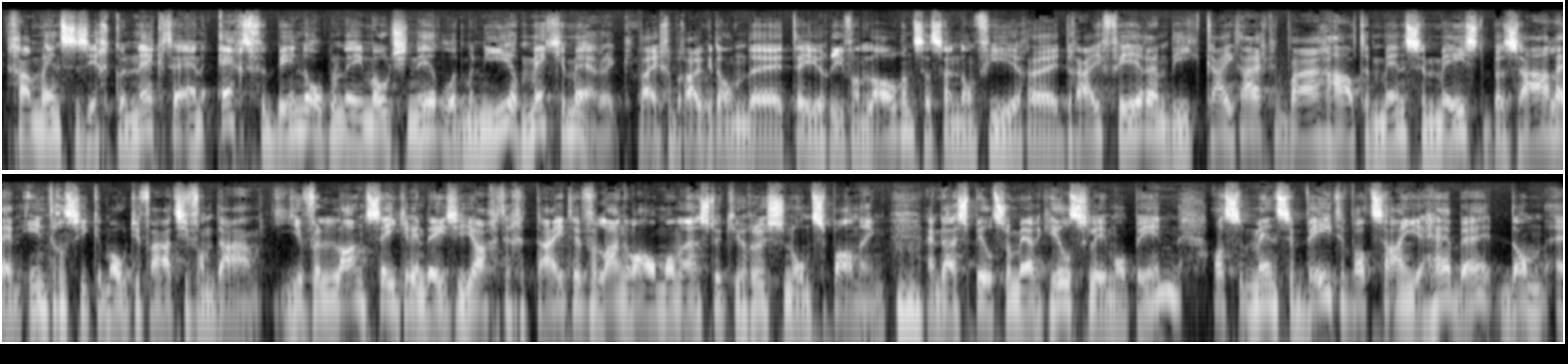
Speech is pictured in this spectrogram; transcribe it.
gaan mensen zich connecten en echt verbinden op een emotionele manier met je merk. Wij gebruiken dan de theorie van Laurens. Dat zijn dan vier uh, drijfveren. En die kijkt eigenlijk waar haalt de mensen meest basale en intrinsieke motivatie vandaan. Je verlangt, zeker in deze jachtige tijden, verlangen we allemaal naar een stukje rust en ontspanning. Hmm. En daar speelt zo'n merk heel slim op in. Als mensen weten wat ze aan je hebben, dan eh,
